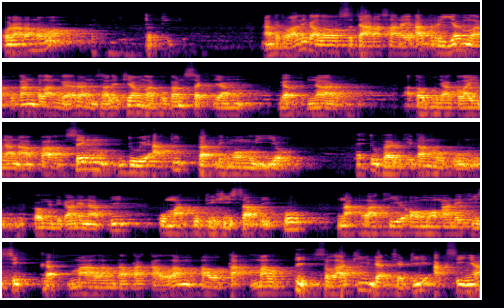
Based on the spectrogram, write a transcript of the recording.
Ora ora napa? Takdir. Nah kecuali kalau secara syariat Ria melakukan pelanggaran, misalnya dia melakukan seks yang nggak benar, atau punya kelainan apa sing duwe akibat ning wong liya nah, itu baru kita ngukumi kau ngendikane nabi umatku dihisab iku nak lagi omongane fisik gak malam tata kalam au tak malbi selagi tidak jadi aksinya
